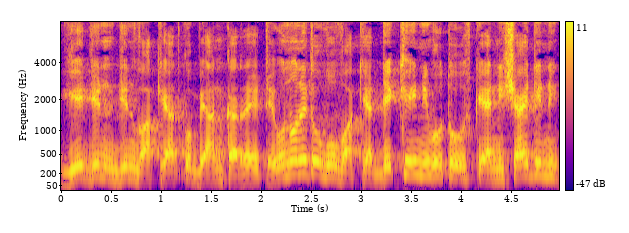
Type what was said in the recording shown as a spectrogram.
ये जिन जिन वाक़ात को बयान कर रहे थे उन्होंने तो वो वाक़ात देखे ही नहीं वो तो उसके यानी शायद ही नहीं।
